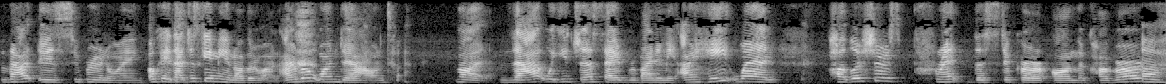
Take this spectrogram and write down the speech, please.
That is super annoying. Okay, that just gave me another one. I wrote one down, but that, what you just said, reminded me. I hate when publishers print the sticker on the cover Ugh.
